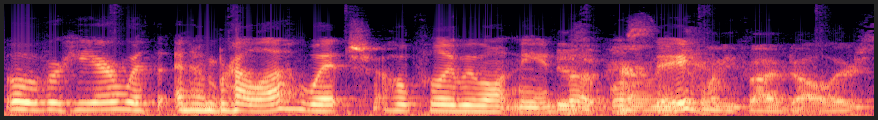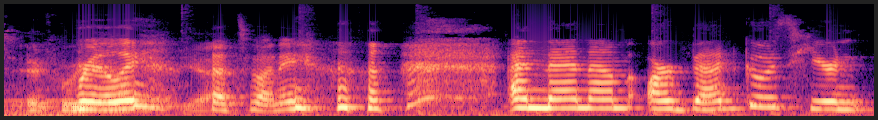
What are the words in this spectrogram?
over here with an umbrella, which hopefully we won't need, but we'll apparently see. twenty-five dollars if we Really? Yeah. That's funny. and then um, our bed goes here and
